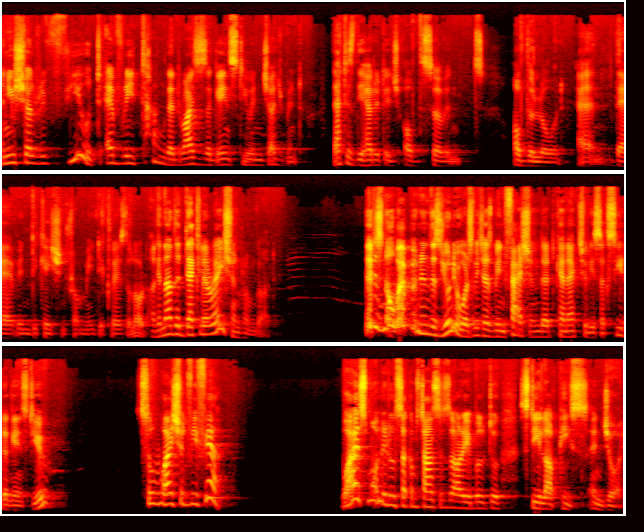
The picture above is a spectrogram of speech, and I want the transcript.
and you shall refute every tongue that rises against you in judgment. That is the heritage of the servants of the Lord, and their vindication from me, declares the Lord. Another declaration from God. There is no weapon in this universe which has been fashioned that can actually succeed against you. So why should we fear? Why small little circumstances are able to steal our peace and joy?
